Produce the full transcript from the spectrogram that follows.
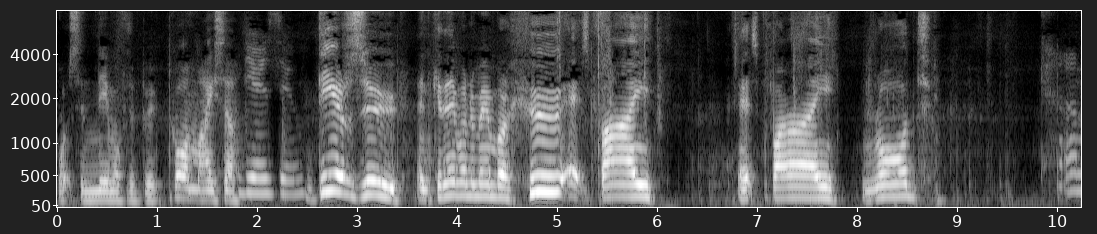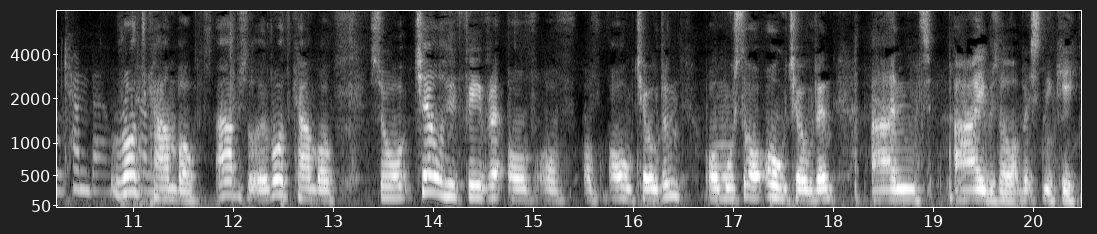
What's the name of the book? Go on, Misa. Dear Zoo. Dear Zoo. And can anyone remember who it's by? It's by Rod. Um, Campbell. Rod Campbell, absolutely, Rod Campbell. So, childhood favourite of, of, of all children, almost all, all children, and I was a little bit sneaky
